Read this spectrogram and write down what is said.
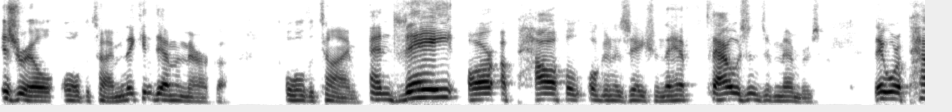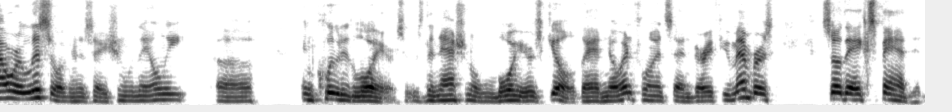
Israel all the time, and they condemn America all the time. And they are a powerful organization. They have thousands of members. They were a powerless organization when they only uh, included lawyers. It was the National Lawyers Guild. They had no influence and very few members. So they expanded.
